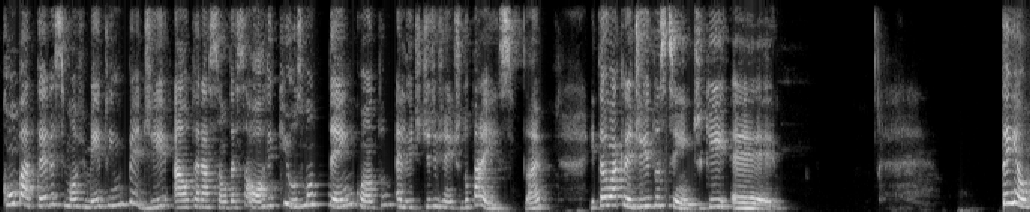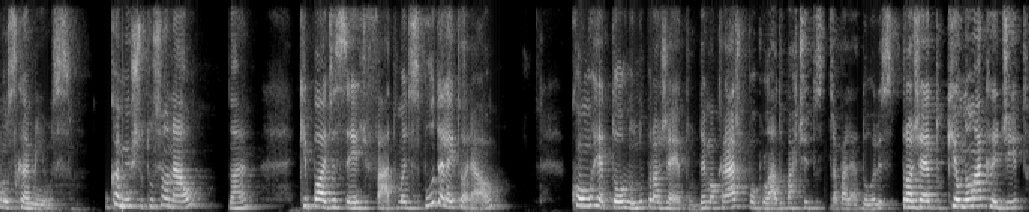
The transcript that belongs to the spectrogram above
combater esse movimento e impedir a alteração dessa ordem que os mantém enquanto elite dirigente do país. Né? Então, eu acredito, assim, de que é, tem alguns caminhos. O caminho institucional, né? que pode ser, de fato, uma disputa eleitoral, com o retorno no projeto democrático popular do Partido dos Trabalhadores, projeto que eu não acredito,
